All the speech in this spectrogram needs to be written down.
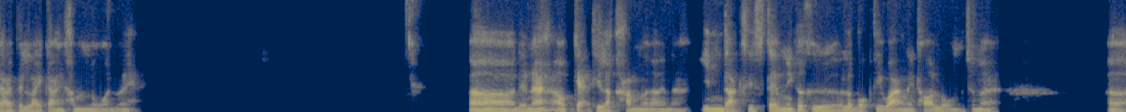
กลายเป็นรายการคำนวณไว้ เดี๋ยวนะ เอาแกะทีละคำแล้วกันนะ Induct System นี่ก็คือระบบที่วางในท่อลมใช่ไหมเอ่อ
